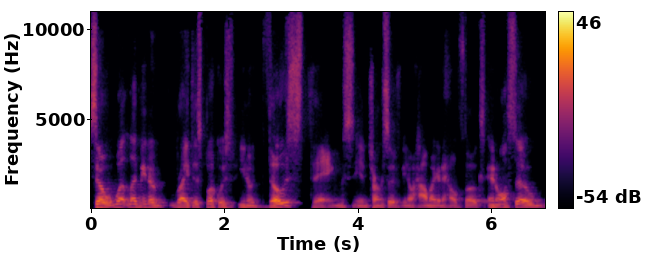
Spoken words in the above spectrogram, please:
so what led me to write this book was, you know, those things in terms of, you know, how am I going to help folks? And also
